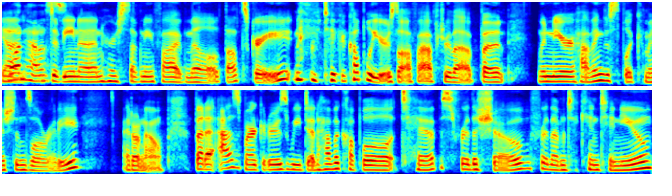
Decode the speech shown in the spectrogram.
yeah, one house. Davina and her 75 mil. That's great. Take a couple years off after that. But when you're having to split commissions already, I don't know. But uh, as marketers, we did have a couple tips for the show for them to continue.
